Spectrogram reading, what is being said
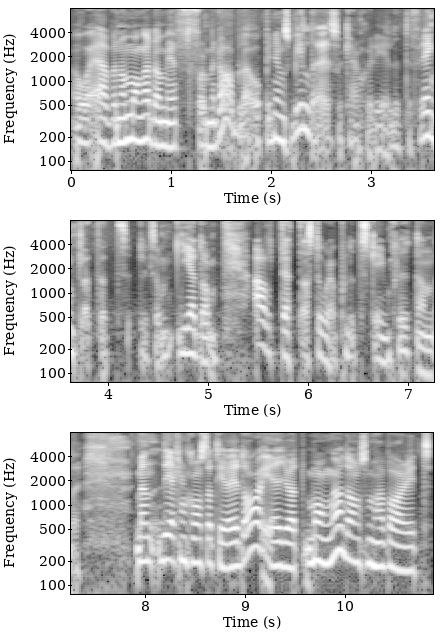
Och även om många av dem är formidabla opinionsbildare så kanske det är lite förenklat att liksom ge dem allt detta stora politiska inflytande. Men det jag kan konstatera idag är ju att många av de som har varit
